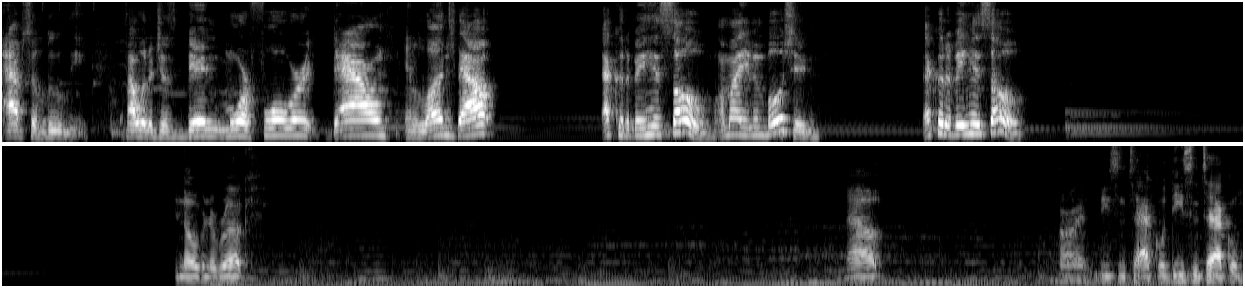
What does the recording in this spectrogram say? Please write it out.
Absolutely. If I would have just been more forward, down, and lunged out, that could have been his soul. I'm not even bullshitting. That could have been his soul. Over in the ruck. Out. All right, decent tackle, decent tackle.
